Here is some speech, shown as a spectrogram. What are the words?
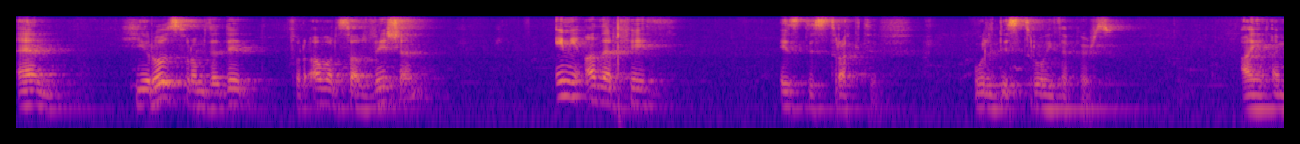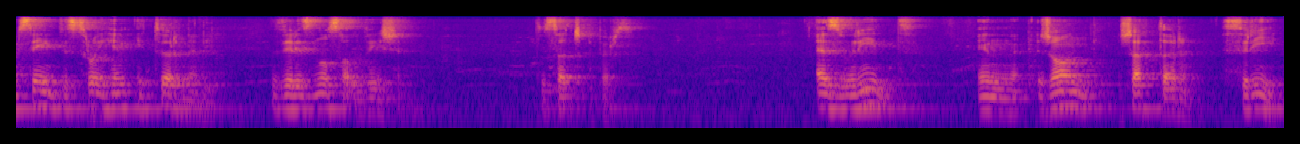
and He rose from the dead for our salvation, any other faith is destructive, will destroy the person. I am saying destroy him eternally. There is no salvation to such a person. As we read in John chapter 3,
